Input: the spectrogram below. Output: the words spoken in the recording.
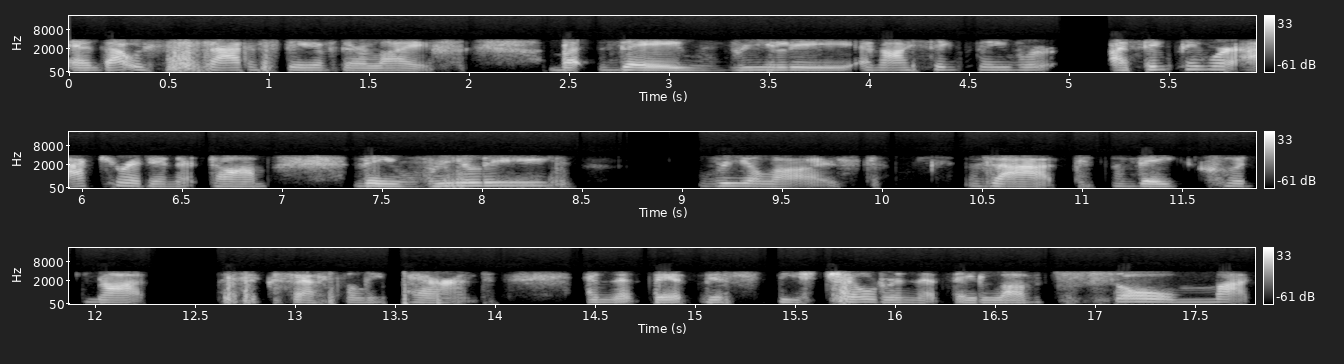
And that was the saddest day of their life. But they really, and I think they were, I think they were accurate in it, Tom. They really realized that they could not successfully parent and that they, this these children that they loved so much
